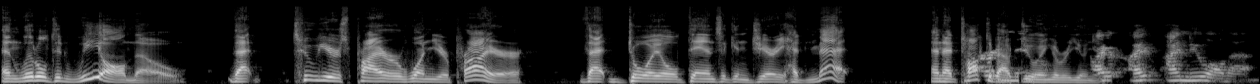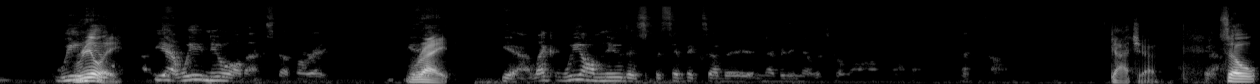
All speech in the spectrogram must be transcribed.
And little did we all know that two years prior or one year prior, that Doyle, Danzig, and Jerry had met and had talked about knew, doing a reunion. I, I, I knew all that. We really, knew, yeah, we knew all that stuff already. Yeah. Right. Yeah, like we all knew the specifics of it and everything that was going on at the time. Gotcha. Yeah. So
